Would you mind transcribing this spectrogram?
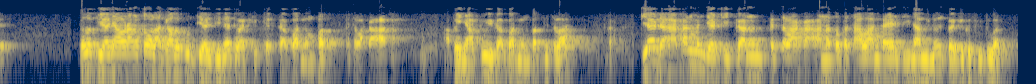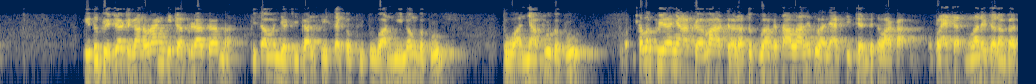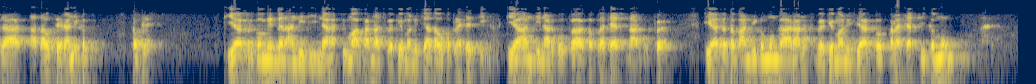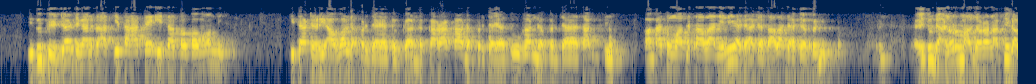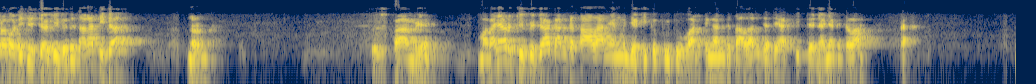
Kelebihannya orang sholat, kalaupun dia zina itu eksiden. Gak kuat ngempet, kecelakaan. Apa nyabu gak kuat ngempet, kecelakaan. Dia tidak akan menjadikan kecelakaan atau kesalahan kayak zina minum sebagai kebutuhan. Itu beda dengan orang yang tidak beragama. Bisa menjadikan fisik kebutuhan, minum kebutuhan, nyabu kebutuhan Kelebihannya agama adalah sebuah kesalahan itu hanya aksiden, kecelakaan, kepleset. Mulai dalam bahasa tasawuf ini ke, kepleset. Dia berkomitmen anti zina cuma karena sebagai manusia tahu kepleset zina. Dia anti narkoba, kepleset narkoba. Dia tetap anti kemungkaran sebagai manusia kepleset di kemung. Itu beda dengan saat kita ateis atau komunis. Kita dari awal tidak percaya surga neraka, tidak percaya Tuhan, tidak percaya sanksi. Maka semua kesalahan ini ada ada salah, ada ada benar. Nah, itu tidak normal. Cara Nabi kalau kondisi sudah gitu itu sangat tidak normal. Paham ya? Makanya harus dibedakan kesalahan yang menjadi kebutuhan dengan kesalahan jadi aksiden hanya kecelakaan.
